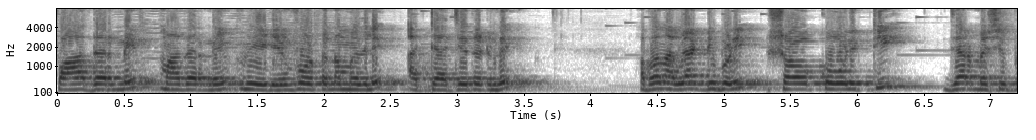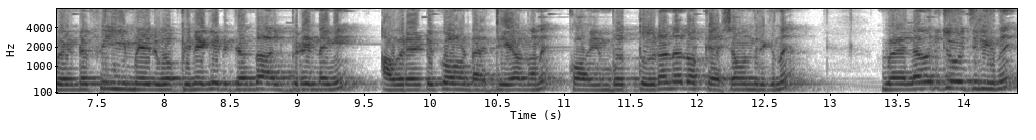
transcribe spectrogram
ഫാദറിന്റെയും മദറിന്റെയും വീഡിയോയും ഫോട്ടോ നമ്മൾ ഇതിൽ അറ്റാച്ച് ചെയ്തിട്ടുണ്ട്. അപ്പോൾ നല്ല അടിപൊളി ഷോ ക്വാളിറ്റി ജർമ്മൻ ഷിപ്പേഡിന്റെ ഫീമെയിൽ വപ്പിനെ എടുക്കാൻ താല്പര്യം ഉണ്ടെങ്കിൽ അവരായിട്ട് കോൺടാക്ട് ചെയ്യാവുന്നതാണ്. കോയമ്പത്തൂരാണ് ലൊക്കേഷൻ വന്നിരിക്കുന്നത്. വില അവർ ചോദിച്ചിരിക്കുന്നത്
